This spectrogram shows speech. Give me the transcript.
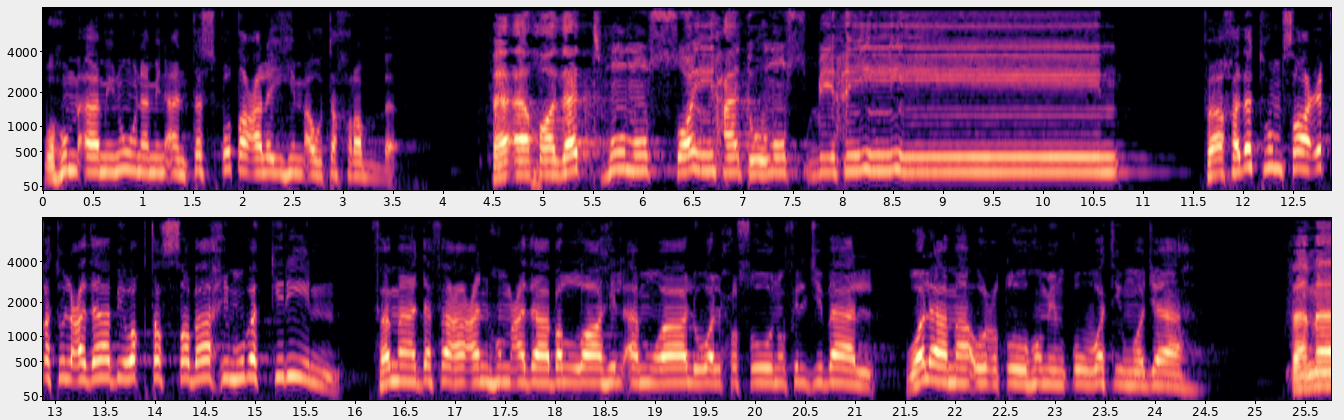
وهم آمنون من أن تسقط عليهم أو تخرب. فأخذتهم الصيحة مصبحين. فأخذتهم صاعقة العذاب وقت الصباح مبكرين فما دفع عنهم عذاب الله الأموال والحصون في الجبال ولا ما أعطوه من قوة وجاه. فما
